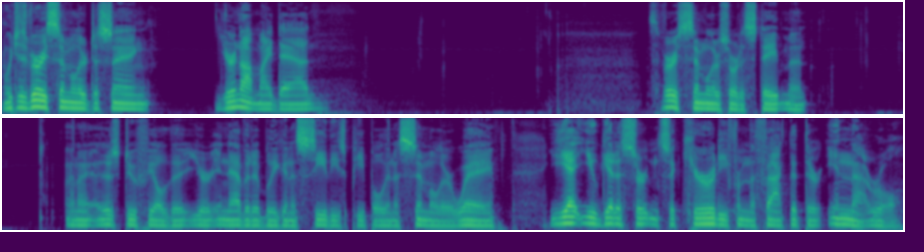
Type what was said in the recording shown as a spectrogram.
which is very similar to saying you're not my dad It's a very similar sort of statement. And I, I just do feel that you're inevitably going to see these people in a similar way. Yet you get a certain security from the fact that they're in that role.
